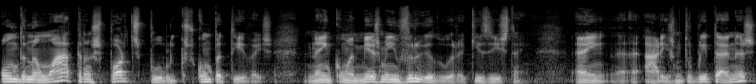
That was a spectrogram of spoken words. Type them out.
onde não há transportes públicos compatíveis, nem com a mesma envergadura que existem em eh, áreas metropolitanas,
